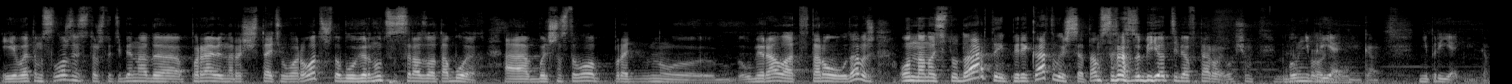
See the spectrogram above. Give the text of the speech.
И в этом сложность то, что тебе надо правильно рассчитать уворот, чтобы увернуться сразу от обоих. А большинство ну, умирало от второго удара, потому что он наносит удар, ты перекатываешься, а там сразу бьет тебя второй. В общем, было неприятненько. Неприятненько.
